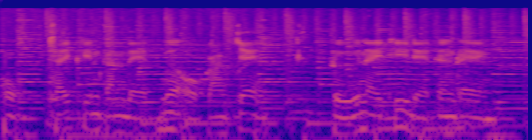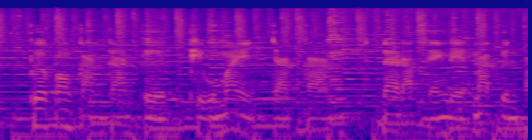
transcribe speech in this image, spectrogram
6. ใช้ครีมกันแดดเมื่อออกกลางแจ้ง หรือในที่แดดแรงๆ เพื่อป้องกันการเกิดผิวไหม้จากการได้รับแสงแดดมากเกินไป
